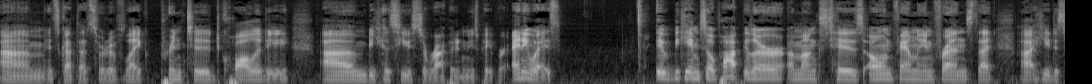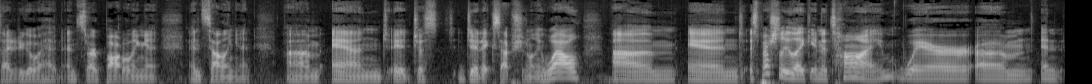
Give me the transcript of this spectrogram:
Um, it's got that sort of like printed quality um, because he used to wrap it in newspaper. Anyways, it became so popular amongst his own family and friends that uh, he decided to go ahead and start bottling it and selling it. Um, and it just did exceptionally well. Um, and especially like in a time where, um, and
